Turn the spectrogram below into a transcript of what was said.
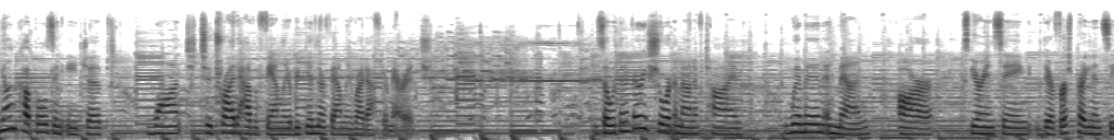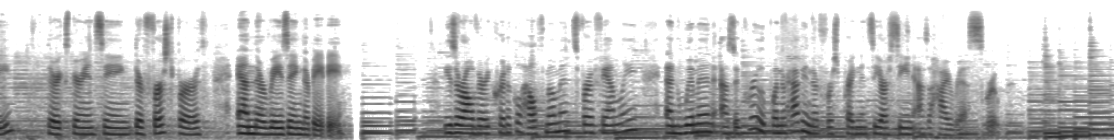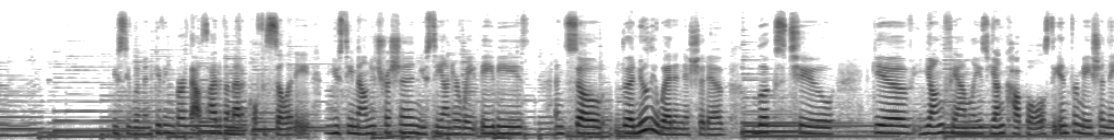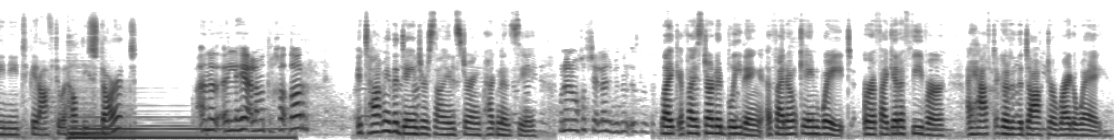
Young couples in Egypt want to try to have a family or begin their family right after marriage. And so within a very short amount of time, women and men are experiencing their first pregnancy, they're experiencing their first birth, and they're raising their baby. These are all very critical health moments for a family, and women as a group, when they're having their first pregnancy, are seen as a high risk group. You see women giving birth outside of a medical facility. You see malnutrition, you see underweight babies. And so the Newlywed Initiative looks to give young families, young couples, the information they need to get off to a healthy start. It taught me the danger signs during pregnancy. Like if I started bleeding, if I don't gain weight, or if I get a fever, I have to go to the doctor right away.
